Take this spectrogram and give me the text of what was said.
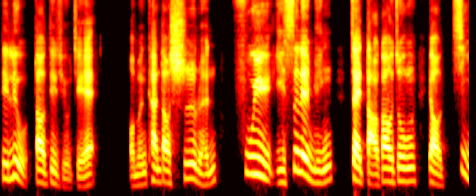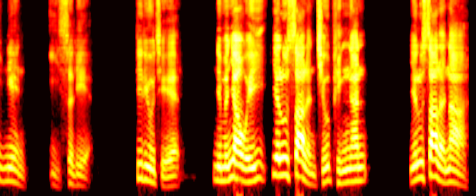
第六到第九节，我们看到诗人呼吁以色列民。在祷告中要纪念以色列。第六节，你们要为耶路撒冷求平安。耶路撒冷啊，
